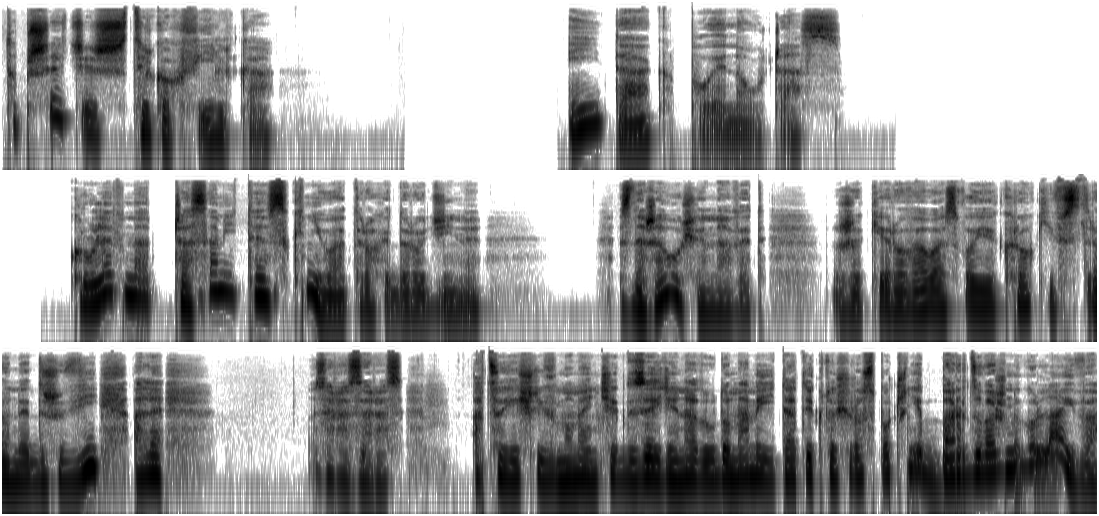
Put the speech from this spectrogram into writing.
to przecież tylko chwilka. I tak płynął czas. Królewna czasami tęskniła trochę do rodziny. Zdarzało się nawet, że kierowała swoje kroki w stronę drzwi, ale zaraz, zaraz. A co jeśli w momencie, gdy zejdzie na dół do mamy i taty, ktoś rozpocznie bardzo ważnego live'a,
